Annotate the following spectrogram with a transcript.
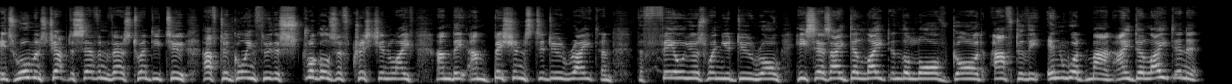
It's Romans chapter 7, verse 22. After going through the struggles of Christian life and the ambitions to do right and the failures when you do wrong, he says, I delight in the law of God after the inward man. I delight in it.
